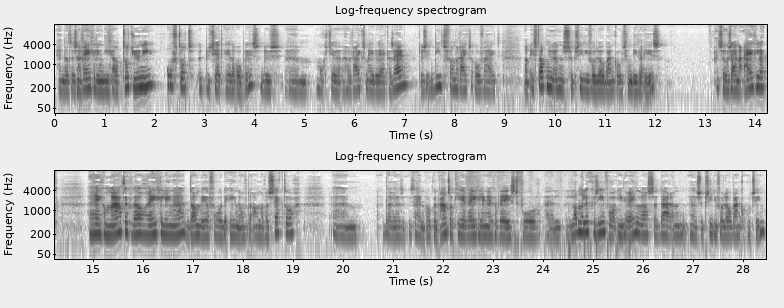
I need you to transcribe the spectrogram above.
En dat is een regeling die geldt tot juni of tot het budget eerder op is. Dus um, mocht je een rijksmedewerker zijn, dus in dienst van de Rijksoverheid, dan is dat nu een subsidie voor loopbaancoaching die er is. En zo zijn er eigenlijk regelmatig wel regelingen, dan weer voor de ene of de andere sector. Um, er zijn ook een aantal keer regelingen geweest voor uh, landelijk gezien. Voor iedereen was daar een uh, subsidie voor loopbaancoaching.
